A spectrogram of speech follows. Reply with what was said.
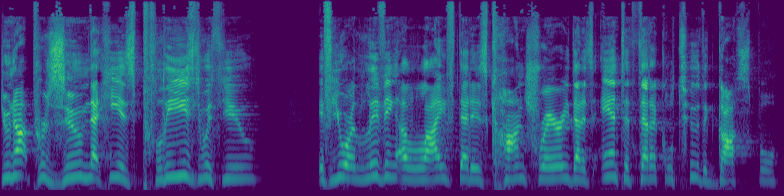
Do not presume that he is pleased with you if you are living a life that is contrary, that is antithetical to the gospel.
